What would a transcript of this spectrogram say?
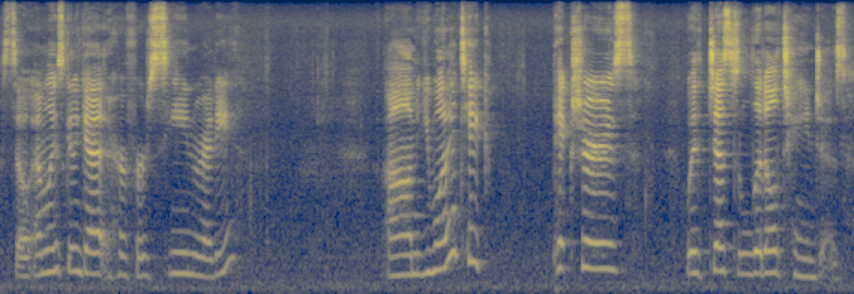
So Emily's gonna get her first scene ready. Um, you wanna take pictures with just little changes.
